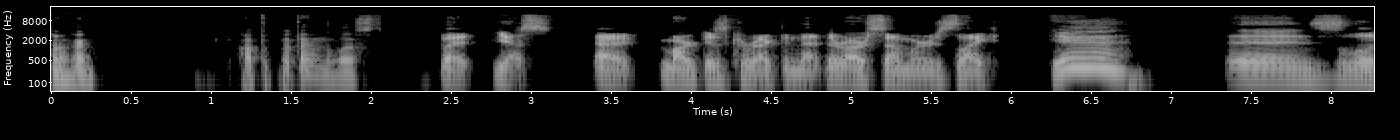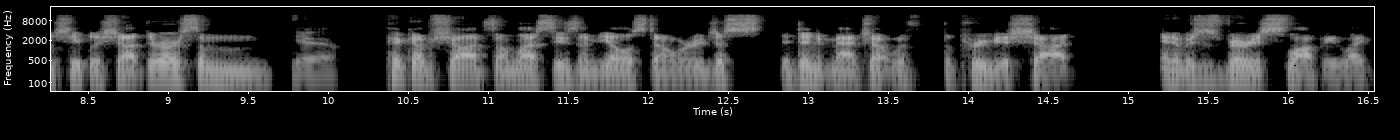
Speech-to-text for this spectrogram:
Okay, I'll have to put that on the list. but yes, uh, Mark is correct in that there are some where it's like, yeah, eh, it's a little cheaply shot. There are some Yeah. pickup shots on last season of Yellowstone where it just it didn't match up with the previous shot, and it was just very sloppy. Like,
